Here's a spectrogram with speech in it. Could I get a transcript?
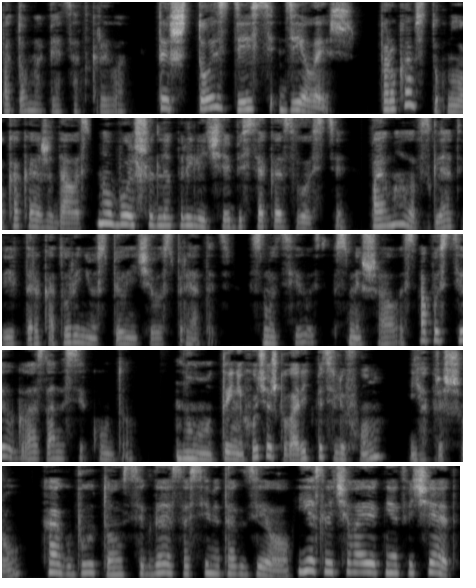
потом опять открыла. «Ты что здесь делаешь?» По рукам стукнула, как и ожидалось, но больше для приличия, без всякой злости. Поймала взгляд Виктора, который не успел ничего спрятать. Смутилась, смешалась, опустила глаза на секунду. «Ну, ты не хочешь говорить по телефону? Я пришел». Как будто он всегда и со всеми так делал. Если человек не отвечает,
